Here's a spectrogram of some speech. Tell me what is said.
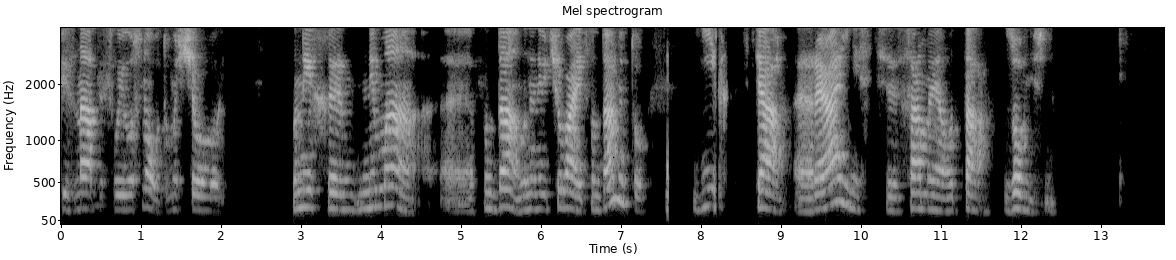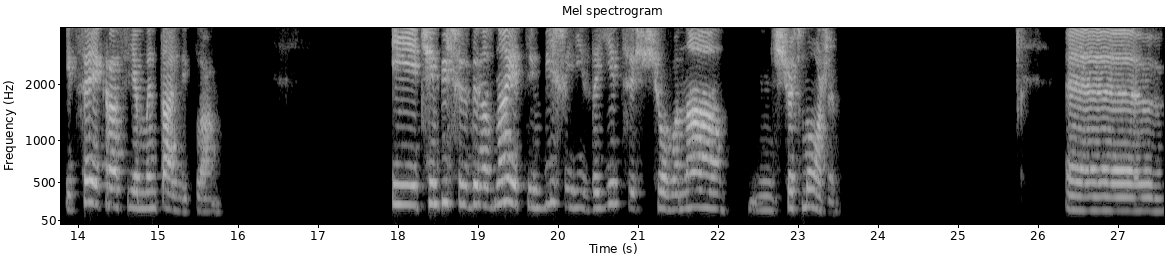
пізнати свою основу, тому що у них е, нема е, фунда, вони не відчувають фундаменту, їх ця е, реальність саме ота зовнішня. І це якраз є ментальний план. І чим більше людина знає, тим більше їй здається, що вона щось може. Е,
